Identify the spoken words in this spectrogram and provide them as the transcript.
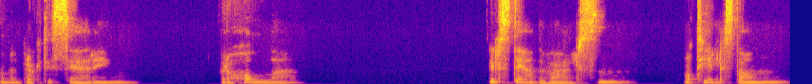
som en praktisering for å holde tilstedeværelsen og tilstanden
